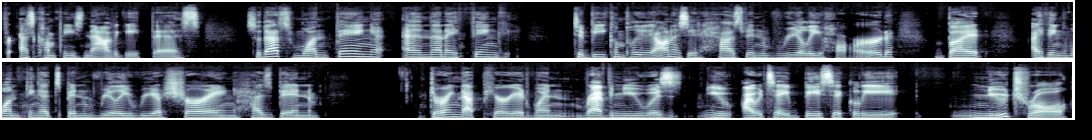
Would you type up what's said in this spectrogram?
for, as companies navigate this. So that's one thing. And then I think, to be completely honest, it has been really hard. But I think one thing that's been really reassuring has been during that period when revenue was you I would say basically neutral,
